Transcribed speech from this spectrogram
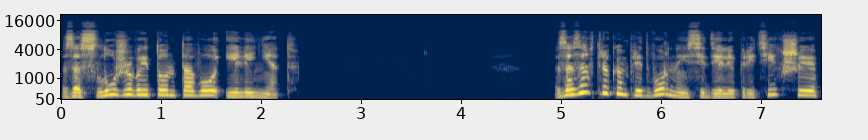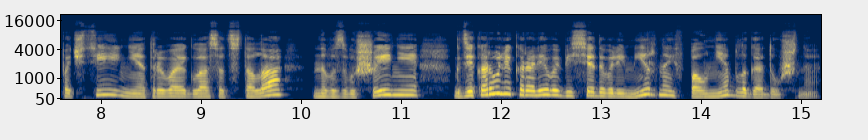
заслуживает он того или нет». За завтраком придворные сидели притихшие, почти не отрывая глаз от стола, на возвышении, где король и королева беседовали мирно и вполне благодушно.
